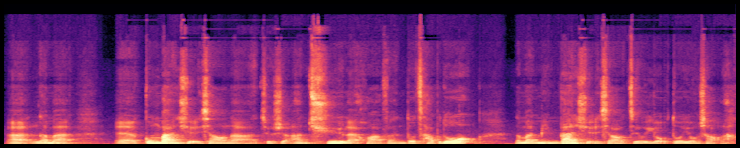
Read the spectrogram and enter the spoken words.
呃，那么呃，公办学校呢，就是按区域来划分，都差不多。那么民办学校就有多有少了。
